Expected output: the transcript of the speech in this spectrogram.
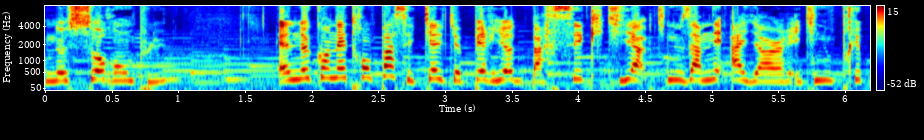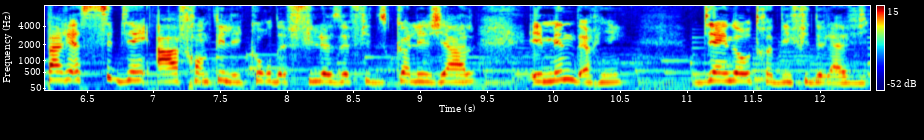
ne sauront plus. Elles ne connaîtront pas ces quelques périodes par cycle qui, qui nous amenaient ailleurs et qui nous préparaient si bien à affronter les cours de philosophie du collégial et, mine de rien, bien d'autres défis de la vie.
